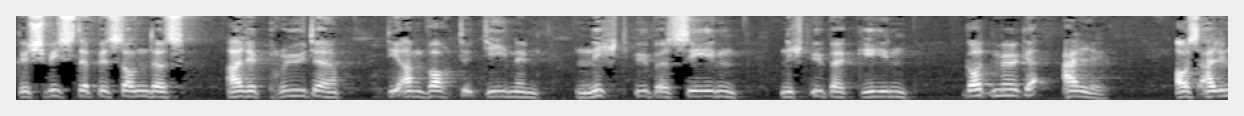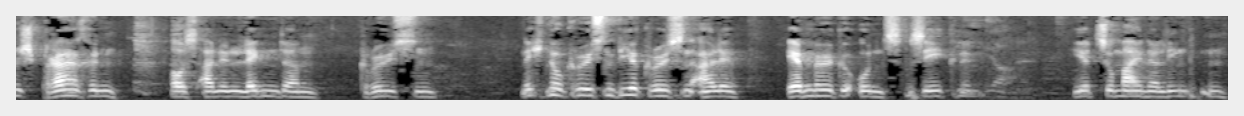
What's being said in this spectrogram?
Geschwister, besonders alle Brüder, die am Worte dienen, nicht übersehen, nicht übergehen. Gott möge alle aus allen Sprachen, aus allen Ländern grüßen. Nicht nur grüßen, wir grüßen alle. Er möge uns segnen. Hier zu meiner Linken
